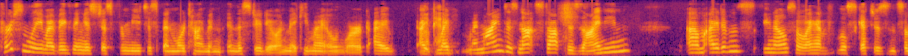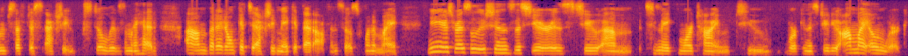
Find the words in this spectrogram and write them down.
personally, my big thing is just for me to spend more time in, in the studio and making my own work. I, I okay. my, my mind does not stop designing um, items, you know, so I have little sketches and some stuff just actually still lives in my head, um, but I don't get to actually make it that often. So it's one of my New Year's resolutions this year is to um, to make more time to work in the studio on my own work.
